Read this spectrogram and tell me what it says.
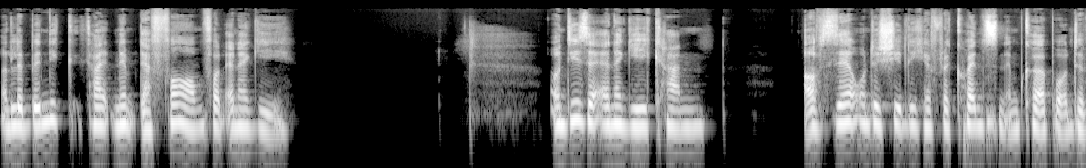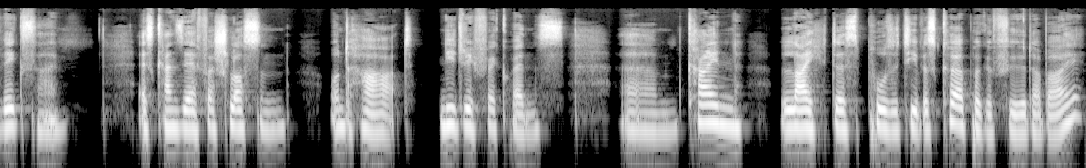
Und Lebendigkeit nimmt der Form von Energie. Und diese Energie kann auf sehr unterschiedliche Frequenzen im Körper unterwegs sein. Es kann sehr verschlossen und hart, Niedrigfrequenz, ähm, kein leichtes, positives Körpergefühl dabei.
